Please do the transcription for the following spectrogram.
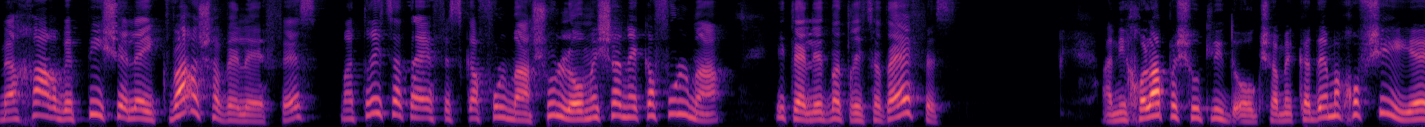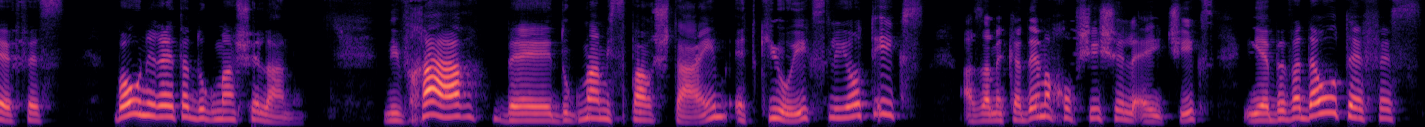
מאחר ו-p של a כבר שווה ל-0, מטריצת ה-0 כפול משהו, לא משנה כפול מה, ייתן לי את מטריצת ה-0. אני יכולה פשוט לדאוג שהמקדם החופשי יהיה 0. בואו נראה את הדוגמה שלנו. נבחר בדוגמה מספר 2 את qx להיות x, אז המקדם החופשי של hx יהיה בוודאות 0.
